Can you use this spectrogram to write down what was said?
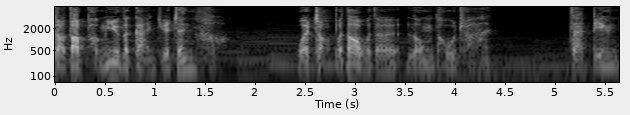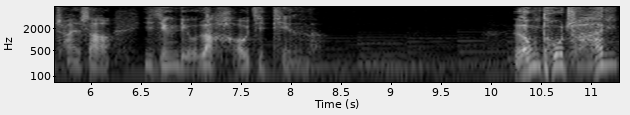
找到朋友的感觉真好。我找不到我的龙头船，在冰川上已经流浪好几天了。龙头船。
